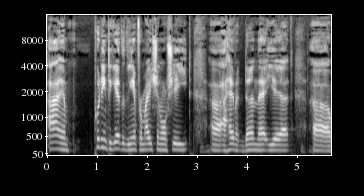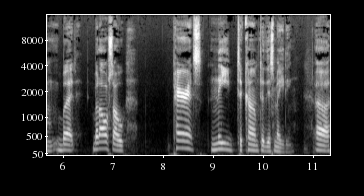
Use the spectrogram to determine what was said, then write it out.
I am putting together the informational sheet. Mm-hmm. Uh, I haven't done that yet, um, but but also parents need to come to this meeting. Uh,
